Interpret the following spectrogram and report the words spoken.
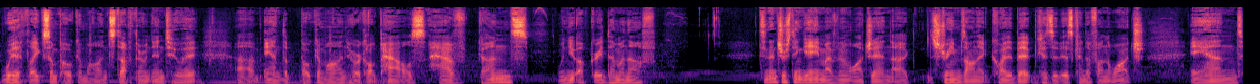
with like some Pokemon stuff thrown into it. Um, and the Pokemon who are called pals have guns when you upgrade them enough. It's an interesting game. I've been watching uh, streams on it quite a bit because it is kind of fun to watch. And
